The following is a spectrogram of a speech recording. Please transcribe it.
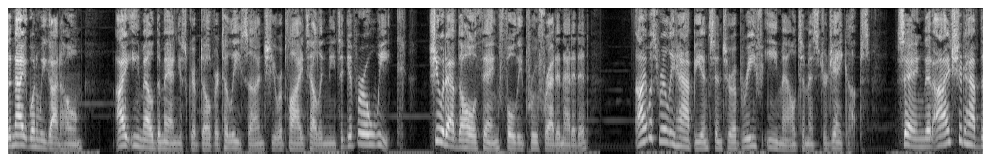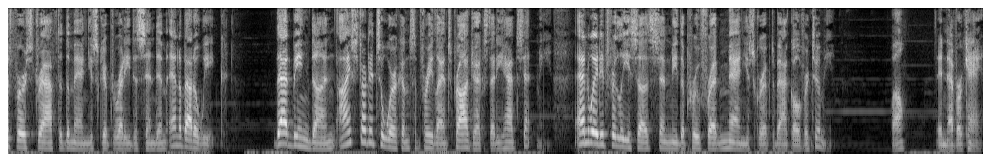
The night when we got home, I emailed the manuscript over to Lisa and she replied telling me to give her a week she would have the whole thing fully proofread and edited. I was really happy and sent her a brief email to Mr. Jacobs, saying that I should have the first draft of the manuscript ready to send him in about a week. That being done, I started to work on some freelance projects that he had sent me, and waited for Lisa to send me the proofread manuscript back over to me. Well, it never came.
